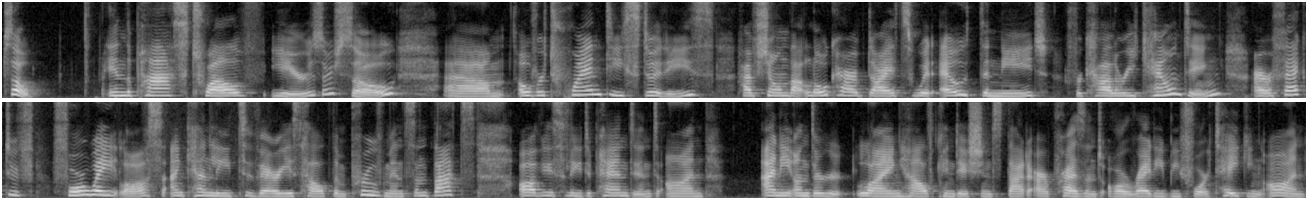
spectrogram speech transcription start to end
so in the past 12 years or so, um, over 20 studies have shown that low carb diets without the need for calorie counting are effective for weight loss and can lead to various health improvements. And that's obviously dependent on any underlying health conditions that are present already before taking on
